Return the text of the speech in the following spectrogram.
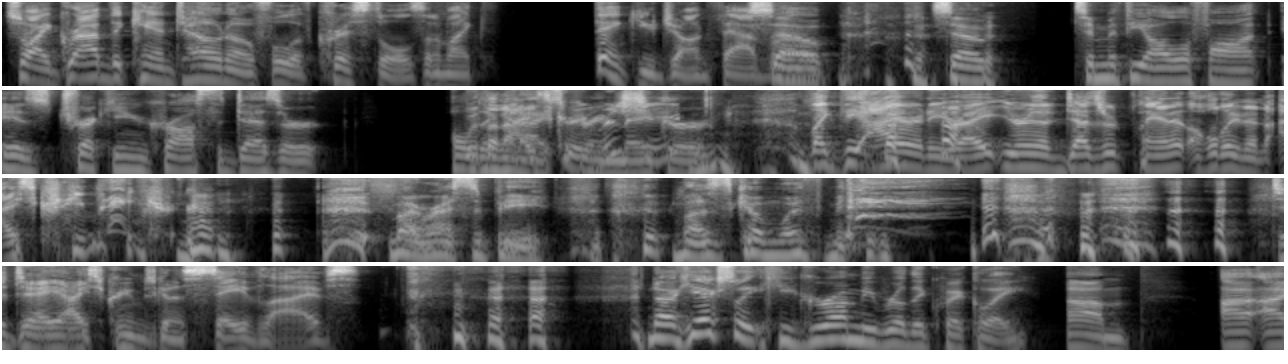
so I grabbed the Camtono full of crystals. And I'm like, thank you, Jon Favreau. So, so Timothy Olyphant is trekking across the desert holding With an, ice cream, machine. maker. like the irony, right? You're in a desert planet holding an ice cream maker. My recipe must come with me. Today, ice cream's going to save lives. no, he actually he grew on me really quickly. Um, I, I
